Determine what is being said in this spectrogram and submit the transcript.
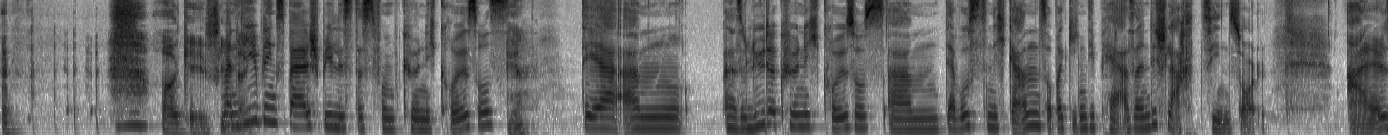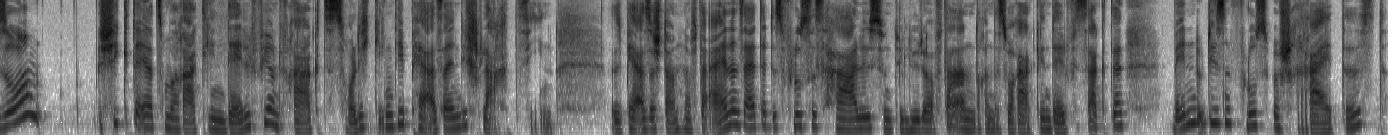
Okay, vielen Mein Dank. Lieblingsbeispiel ist das vom König Krösus. Ja? Der, ähm, also Lüderkönig Krösus, ähm, der wusste nicht ganz, ob er gegen die Perser in die Schlacht ziehen soll. Also schickte er zum Orakel in Delphi und fragte, soll ich gegen die Perser in die Schlacht ziehen? Also die Perser standen auf der einen Seite des Flusses Halys und die Lyder auf der anderen. Das Orakel in Delphi sagte, wenn du diesen Fluss überschreitest,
